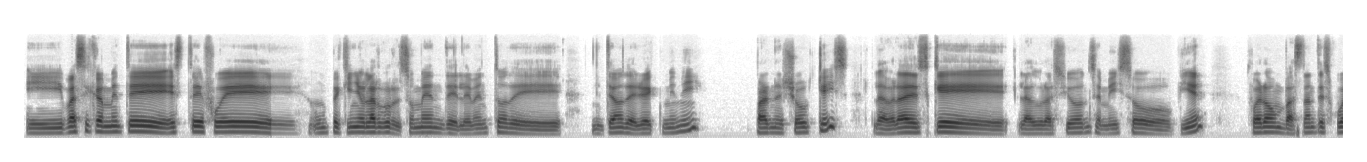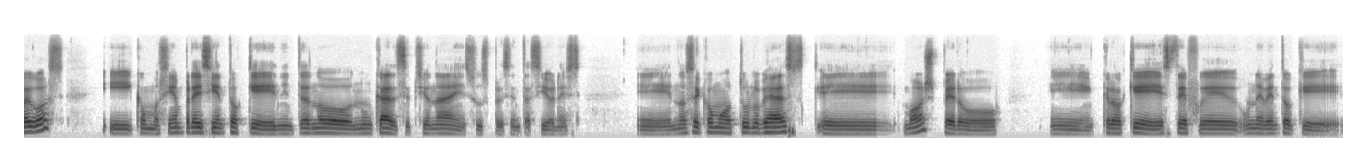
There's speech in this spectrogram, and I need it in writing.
Y básicamente este fue un pequeño largo resumen del evento de Nintendo Direct Mini. Partner Showcase. La verdad es que la duración se me hizo bien. Fueron bastantes juegos y como siempre siento que Nintendo nunca decepciona en sus presentaciones. Eh, no sé cómo tú lo veas, eh, Mosh, pero eh, creo que este fue un evento que,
